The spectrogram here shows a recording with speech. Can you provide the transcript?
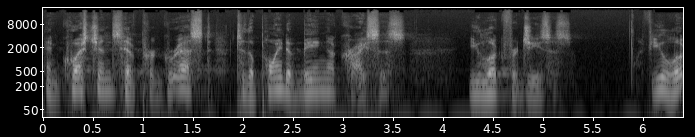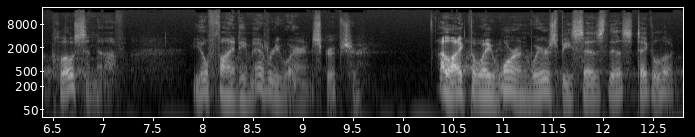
and questions have progressed to the point of being a crisis, you look for Jesus. If you look close enough, you'll find him everywhere in Scripture. I like the way Warren Wiersbe says this. Take a look.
